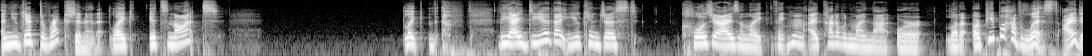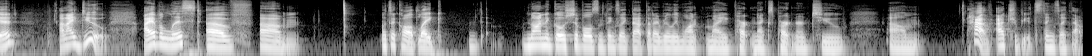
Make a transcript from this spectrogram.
and you get direction in it. Like it's not like the idea that you can just close your eyes and like think, hmm, I kind of wouldn't mind that, or let it, or people have lists. I did, and I do. I have a list of um, what's it called, like non-negotiables and things like that that I really want my part next partner to um, have attributes, things like that.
